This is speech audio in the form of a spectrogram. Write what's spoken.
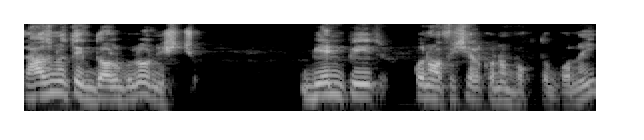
রাজনৈতিক দলগুলো নিশ্চুপ। বিএনপির কোনো অফিসিয়াল কোনো বক্তব্য নেই।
